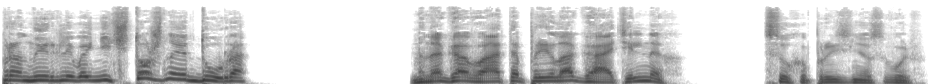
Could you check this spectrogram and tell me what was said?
пронырливая, ничтожная дура». «Многовато прилагательных», — сухо произнес Вульф.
